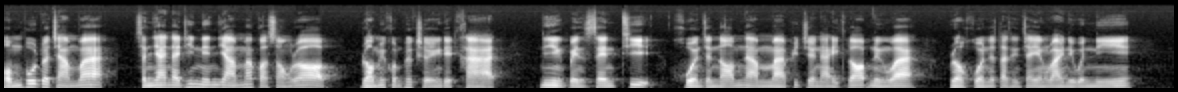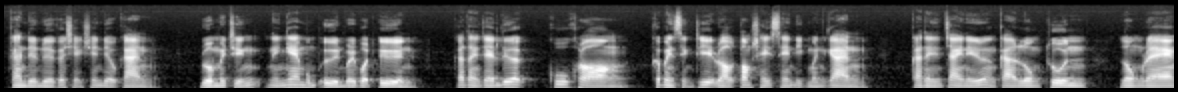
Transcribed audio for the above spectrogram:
ผมพูดประจำว่าสัญญาณใดที่เน้นย้ำมากกว่า 2 รอบ เราไม่ควรเพิกเฉยอย่างเด็ดขาด นี่ยังเป็นเซนส์ที่ควรจะน้อมนำมาพิจารณาอีกรอบหนึ่งว่า เราควรจะตัดสินใจอย่างไรในวันนี้ การเดินเรือก็เช่นเดียวกัน รวมไปถึงในแง่มุมอื่นบริบทอื่น การตัดสินใจเลือกคู่ครอง ก็เป็นสิ่งที่เราต้องใช้เซนส์อีกเหมือนกัน การตัดสินใจในเรื่องของการลงทุน ลงแรง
